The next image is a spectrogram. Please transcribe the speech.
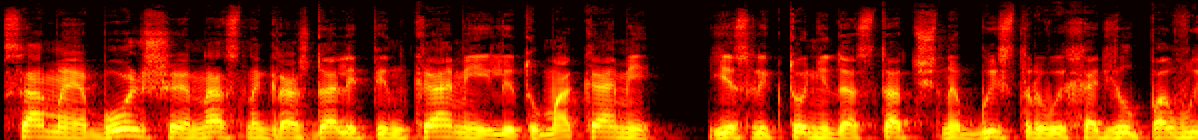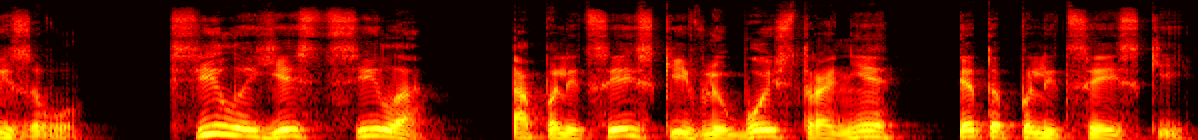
Самое большее нас награждали пинками или тумаками, если кто недостаточно быстро выходил по вызову. Сила есть сила, а полицейский в любой стране – это полицейский.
